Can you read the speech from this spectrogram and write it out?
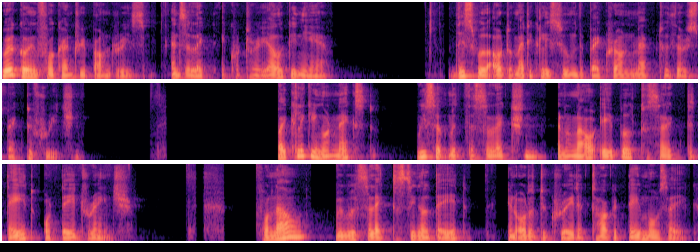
We're going for country boundaries and select Equatorial Guinea. This will automatically zoom the background map to the respective region. By clicking on Next, we submit the selection and are now able to select the date or date range. For now, we will select a single date in order to create a target day mosaic.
